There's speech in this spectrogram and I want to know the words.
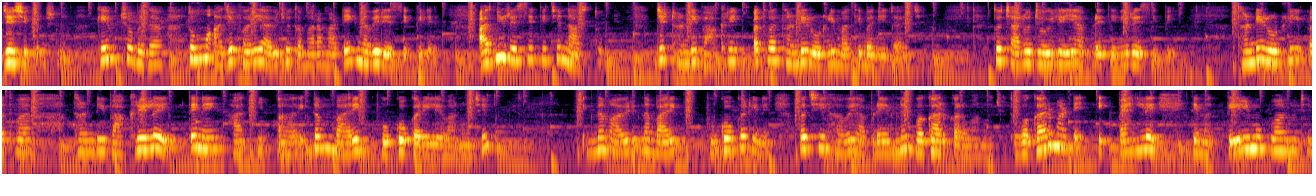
જય શ્રી કૃષ્ણ. કેમ છો બધા? તો હું આજે ફરી આવી છું તમારા માટે એક નવી રેસીપી લઈ આજની રેસીપી છે નાસ્તો, જે ઠંડી ભાખરી અથવા ઠંડી રોટલીમાંથી બની જાય છે. તો ચાલો જોઈ લઈએ આપણે તેની રેસીપી ઠંડી રોટલી અથવા ઠંડી ભાખરી લઈ તેને હાથની એકદમ બારીક ભૂકો કરી લેવાનો છે. એકદમ આવી રીતના બારીક ભૂકો કરીને પછી હવે આપણે એમને વઘાર કરવાનો છે. તો વઘાર માટે એક પેન લઈ તેમાં તેલ મૂકવાનું છે.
